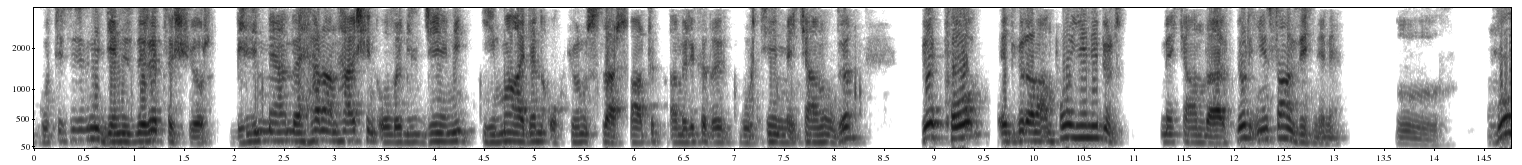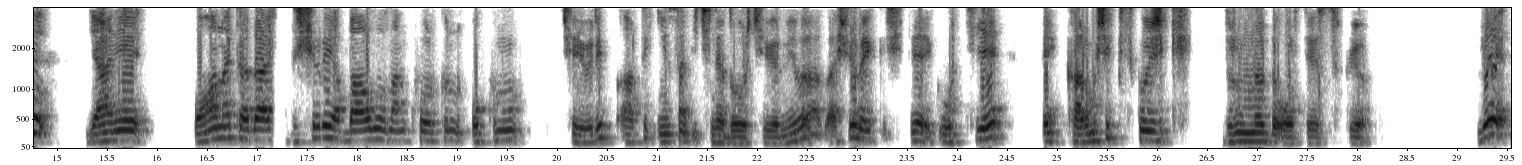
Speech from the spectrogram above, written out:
gotisizmi denizlere taşıyor. Bilinmeyen ve her an her şeyin olabileceğini ima eden okyanuslar artık Amerika'da gotiğin mekanı oluyor. Ve Poe, Edgar Allan Poe yeni bir mekan ekliyor. İnsan zihnini. Oo. Bu yani o ana kadar dışarıya bağlı olan korkunun okunu çevirip artık insan içine doğru çevirmeye başlıyor ve işte Gutiye ve karmaşık psikolojik durumları da ortaya çıkıyor. Ve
